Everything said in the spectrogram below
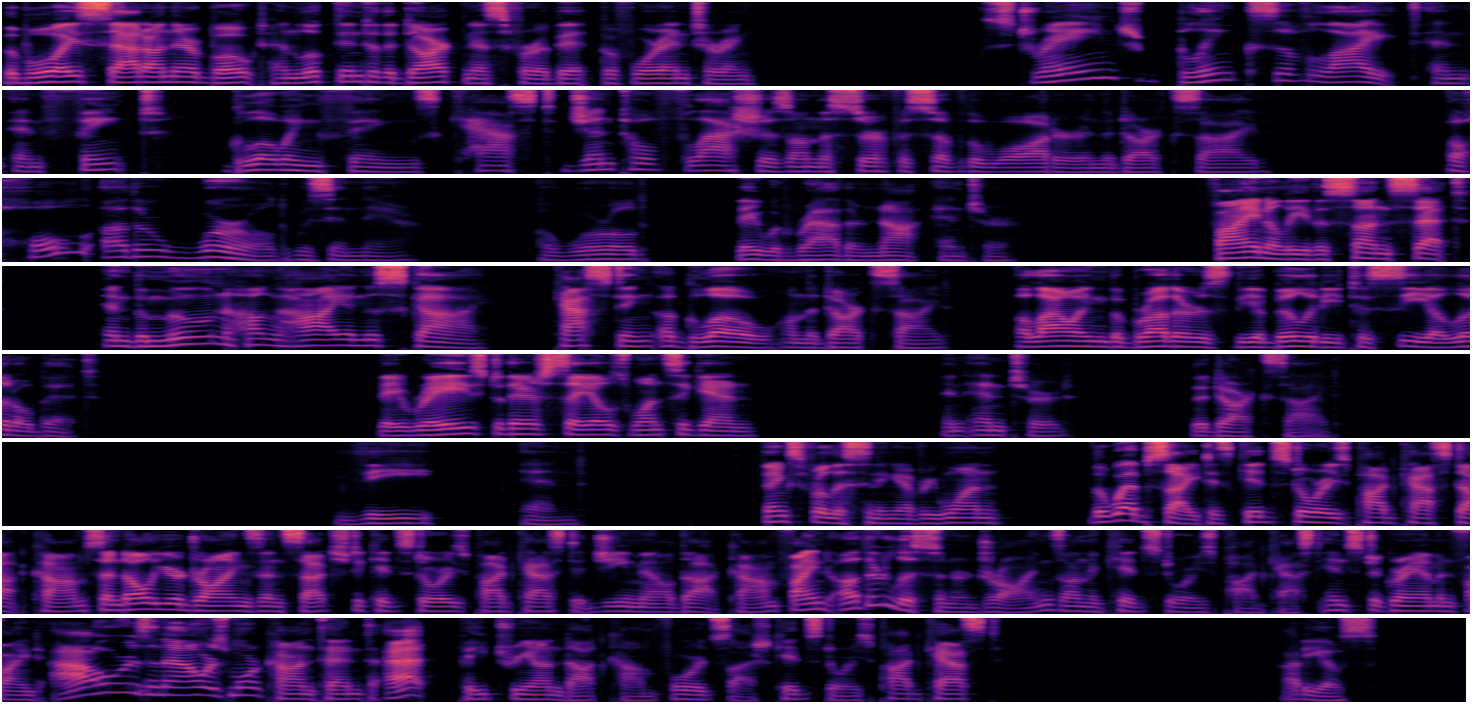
The boys sat on their boat and looked into the darkness for a bit before entering. Strange blinks of light and, and faint glowing things cast gentle flashes on the surface of the water in the dark side. A whole other world was in there, a world they would rather not enter. Finally, the sun set, and the moon hung high in the sky, casting a glow on the dark side, allowing the brothers the ability to see a little bit. They raised their sails once again and entered the dark side. The end. Thanks for listening, everyone. The website is kidstoriespodcast.com. Send all your drawings and such to kidstoriespodcast at gmail.com. Find other listener drawings on the Kid Stories Podcast Instagram and find hours and hours more content at patreon.com forward slash kidstoriespodcast. Adios.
